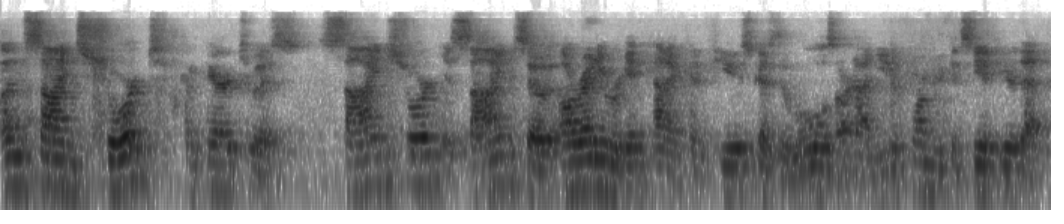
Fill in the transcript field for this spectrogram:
Unsigned short compared to a signed short is signed. So already we're getting kind of confused because the rules are not uniform. You can see it here that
